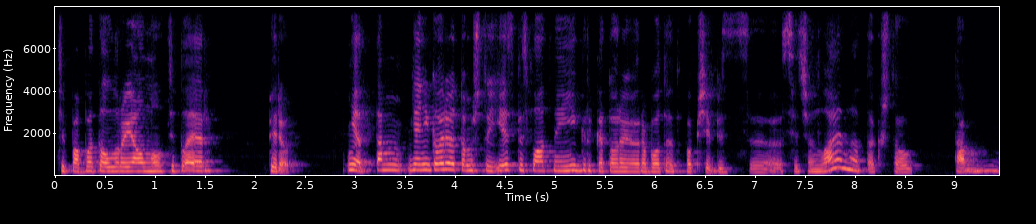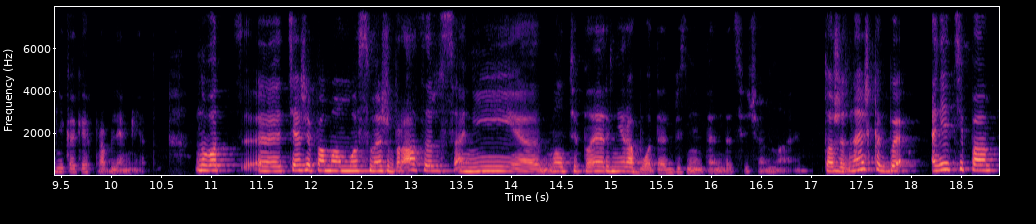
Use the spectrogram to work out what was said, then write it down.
типа, Battle Royale мультиплеер, вперед. Нет, там я не говорю о том, что есть бесплатные игры, которые работают вообще без э, Switch Online, так что там никаких проблем нет. Ну вот э, те же, по-моему, Smash Brothers, они, э, мультиплеер не работает без Nintendo Switch Online. Тоже, знаешь, как бы они типа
